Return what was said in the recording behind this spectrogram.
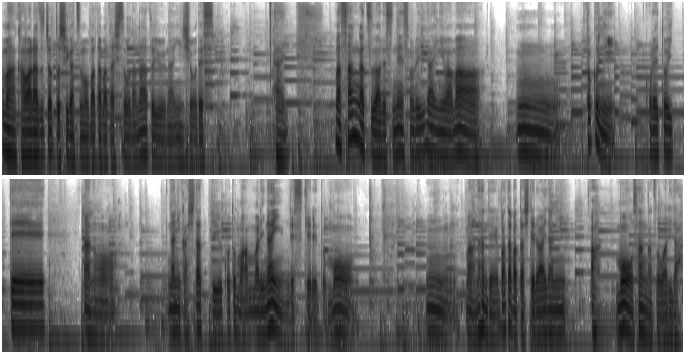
まあ変わらずちょっと4月もバタバタしそうだなというような印象です。はいまあ、3月はですねそれ以外にはまあうん特にこれといってあの何かしたっていうこともあんまりないんですけれどもうんまあなんでバタバタしてる間にあもう3月終わりだ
